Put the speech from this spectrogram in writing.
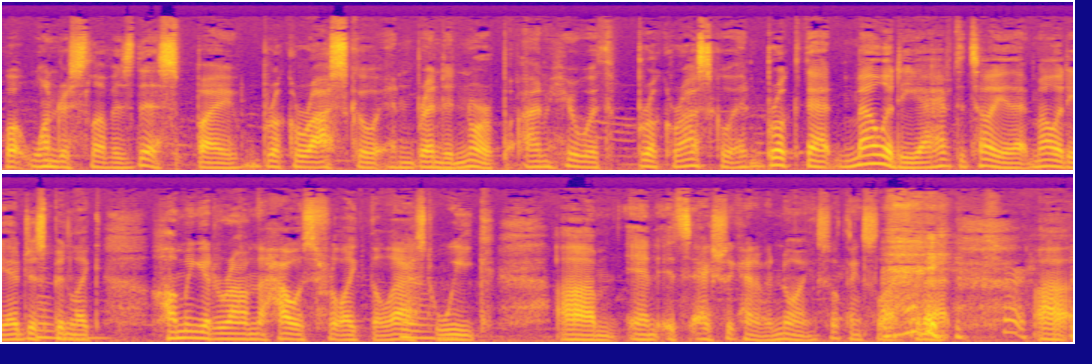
What Wondrous Love Is This, by Brooke Orozco and Brendan Norp. I'm here with Brooke Orozco. And Brooke, that melody, I have to tell you, that melody, I've just been like humming it around the house for like the last week. Um, and it's actually kind of annoying. So thanks a lot for that. Sure. Uh,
